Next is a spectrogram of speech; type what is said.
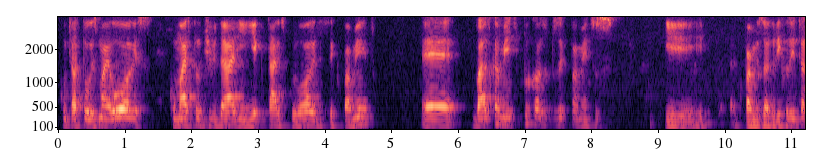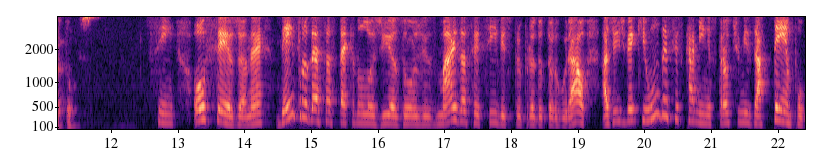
com tratores maiores, com mais produtividade em hectares por hora desse equipamento, é, basicamente por causa dos equipamentos e equipamentos agrícolas e tratores. Sim, ou seja, né, dentro dessas tecnologias hoje mais acessíveis para o produtor rural, a gente vê que um desses caminhos para otimizar tempo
